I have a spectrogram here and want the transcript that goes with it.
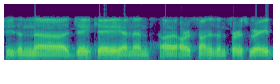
she's in uh, JK, and then uh, our son is in first grade.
